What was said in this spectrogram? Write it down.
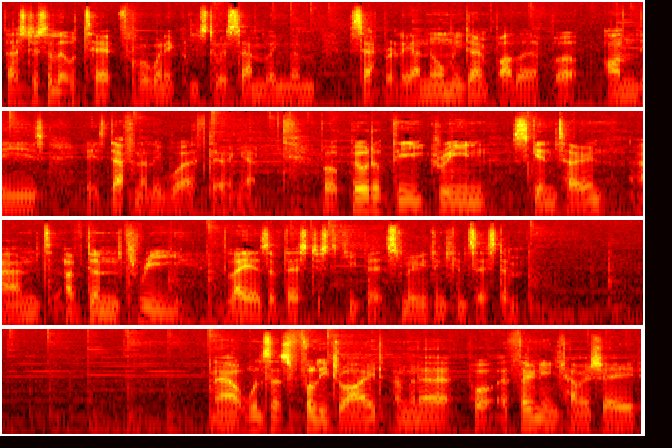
that's just a little tip for when it comes to assembling them separately. I normally don't bother but on these it's definitely worth doing it. But build up the green skin tone and I've done three layers of this just to keep it smooth and consistent now once that's fully dried I'm going to put Athonian Camoshade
